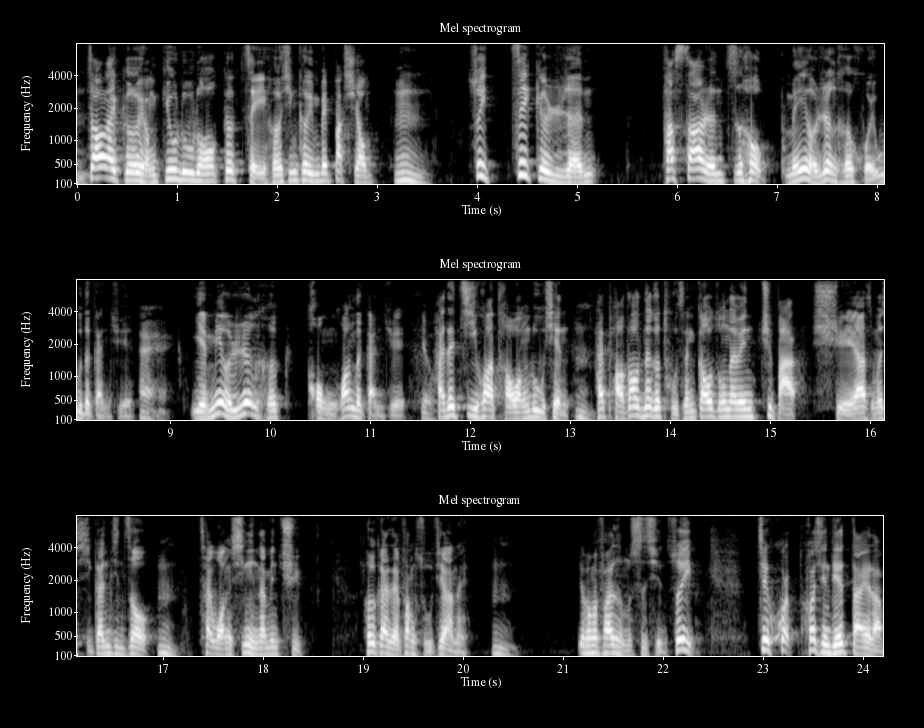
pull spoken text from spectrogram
嗯，走来高雄九路路，搁坐核心客运被北上。嗯，所以这个人他杀人之后没有任何悔悟的感觉，哎，也没有任何恐慌的感觉，还在计划逃亡路线，还跑到那个土城高中那边去把血啊什么洗干净之后，嗯，才往新营那边去。喝盖才放暑假呢，嗯，要不然发生什么事情？所以这发发现这呆了，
